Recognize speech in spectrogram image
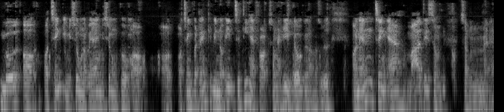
måde at, at tænke emission og være emission på, og, og, og tænke, hvordan kan vi nå ind til de her folk, som er helt lukkede og så videre. Og en anden ting er meget det, som, som øh,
